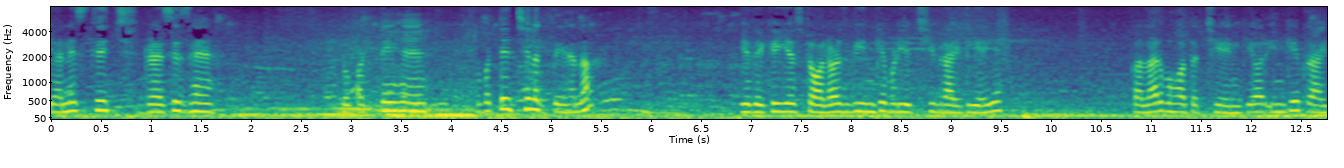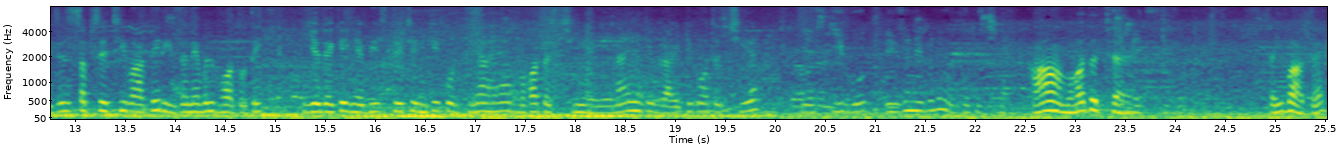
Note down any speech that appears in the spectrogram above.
यानी स्टिच ड्रेसेस हैं, दुपट्टे हैं। दुपट्टे अच्छे लगते हैं ना? ये देखिए ये स्टॉलर्स भी, इनके बड़ी अच्छी वैरायटी है ये। कलर बहुत अच्छे हैं इनके और इनके प्राइजेस सबसे अच्छी बात है रीज़नेबल बहुत होते हैं। ये देखें ये भी स्टिच इनकी कुर्तियाँ हैं बहुत अच्छी हैं ये ना इनकी वैरायटी बहुत अच्छी है। ये बहुत रीजनेबल है बहुत अच्छा है। हाँ बहुत अच्छा है। सही बात है।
